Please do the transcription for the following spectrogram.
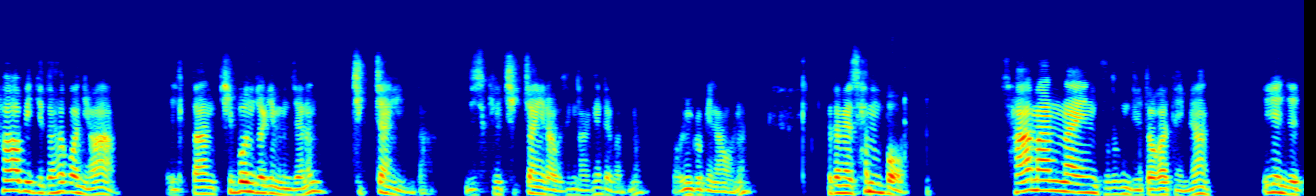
사업이기도 하거니와 일단 기본적인 문제는 직장입니다. 뉴스킨을 직장이라고 생각해야 되거든요. 월급이 나오는. 그 다음에 3보. 4만 라인 그룹 리더가 되면 이게 이제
